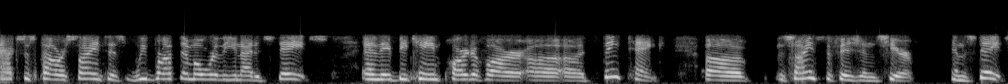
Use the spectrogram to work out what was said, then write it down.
Axis power scientists, we brought them over to the United States, and they became part of our uh, uh, think tank, uh, science divisions here in the states,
